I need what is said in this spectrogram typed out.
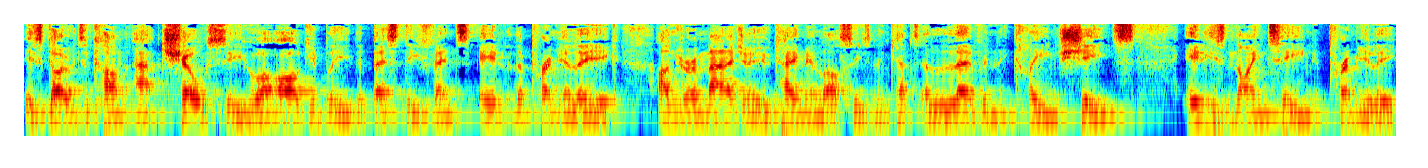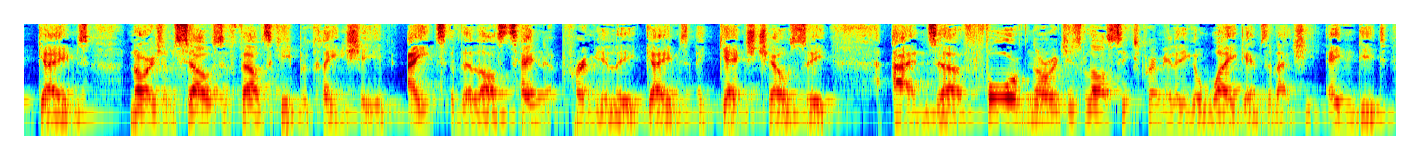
is going to come at Chelsea, who are arguably the best defence in the Premier League, under a manager who came in last season and kept 11 clean sheets in his 19 Premier League games. Norwich themselves have failed to keep a clean sheet in eight of their last 10 Premier League games against Chelsea. And uh, four of Norwich's last six Premier League away games have actually ended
